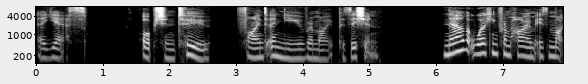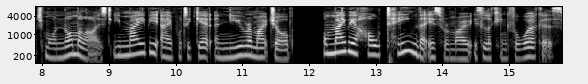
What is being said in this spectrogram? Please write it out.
a yes. Option 2 find a new remote position. Now that working from home is much more normalized, you may be able to get a new remote job, or maybe a whole team that is remote is looking for workers.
